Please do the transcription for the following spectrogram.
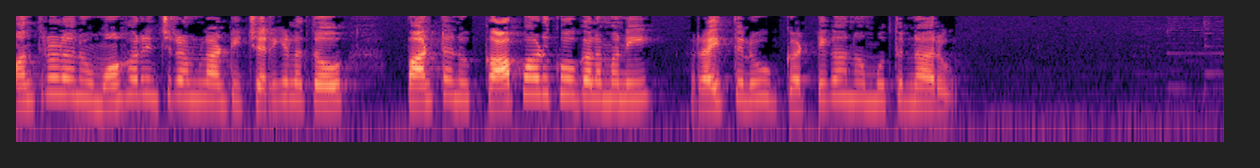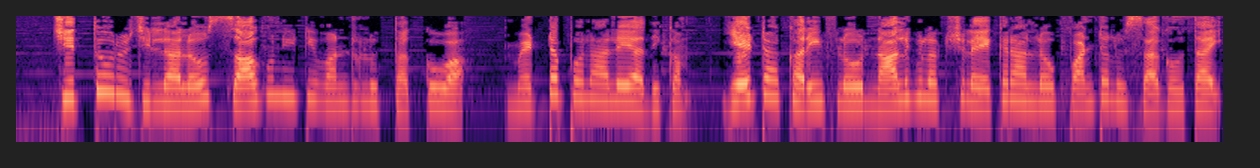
మంత్రులను మోహరించడం లాంటి చర్యలతో పంటను కాపాడుకోగలమని రైతులు గట్టిగా నమ్ముతున్నారు. చిత్తూరు జిల్లాలో సాగునీటి వనరులు తక్కువ మెట్ట పొలాలే అధికం. ఏటా ఖరీఫ్లో నాలుగు లక్షల ఎకరాల్లో పంటలు సాగవుతాయి.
